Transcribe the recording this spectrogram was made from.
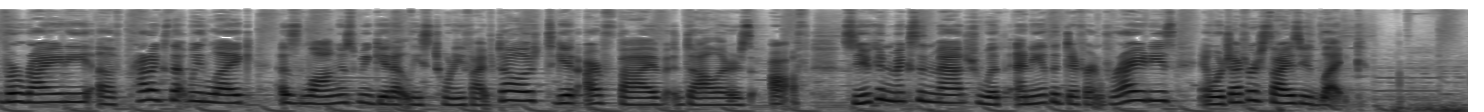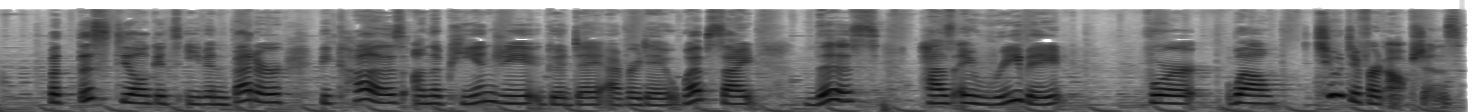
variety of products that we like as long as we get at least $25 to get our $5 off. So you can mix and match with any of the different varieties and whichever size you'd like. But this deal gets even better because on the P&G Good Day Everyday website, this has a rebate for, well, two different options.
